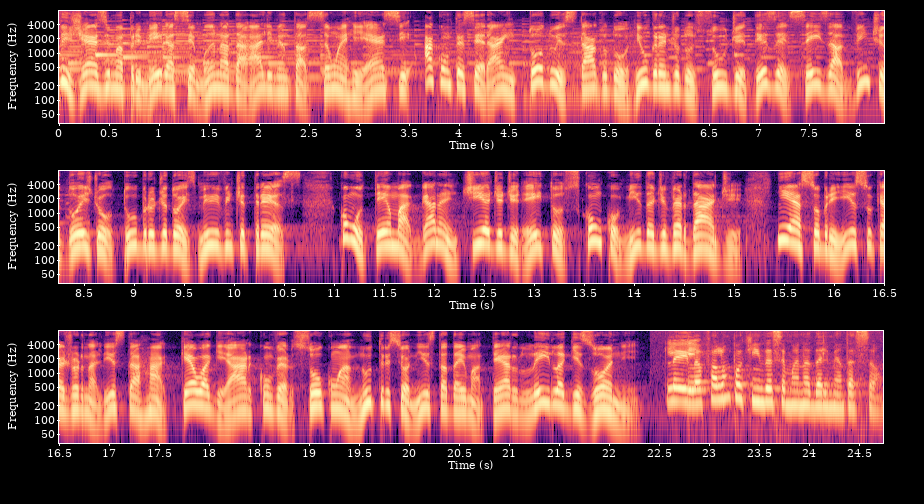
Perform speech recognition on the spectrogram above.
21ª Semana da Alimentação RS acontecerá em todo o estado do Rio Grande do Sul de 16 a 22 de outubro de 2023, com o tema Garantia de Direitos com Comida de Verdade. E é sobre isso que a jornalista Raquel Aguiar conversou com a nutricionista da Emater, Leila Ghisoni. Leila, fala um pouquinho da Semana da Alimentação.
